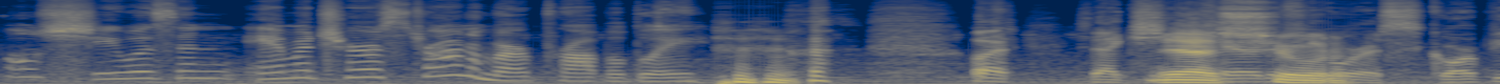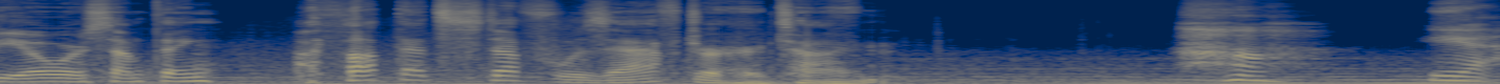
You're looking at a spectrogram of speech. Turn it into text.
Well, she was an amateur astronomer, probably. What, like she Yeah, cared if you were a Scorpio or something? I thought that stuff was after her time. Huh. Yeah.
